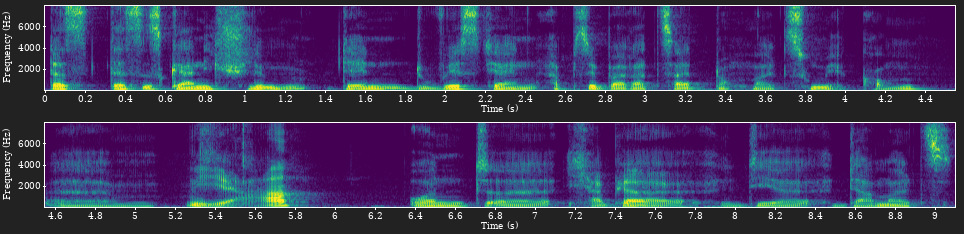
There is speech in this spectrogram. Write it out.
Das, das ist gar nicht schlimm, denn du wirst ja in absehbarer Zeit noch mal zu mir kommen. Ähm, ja. Und äh, ich habe ja dir damals,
